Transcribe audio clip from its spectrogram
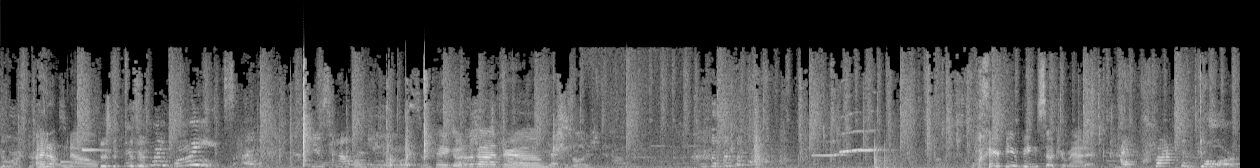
talking like that? I don't know. This is my voice. I, She's allergies. Okay, go to the bathroom. Yeah, she's allergic to allergies. Why are you being so dramatic? I cracked the door.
